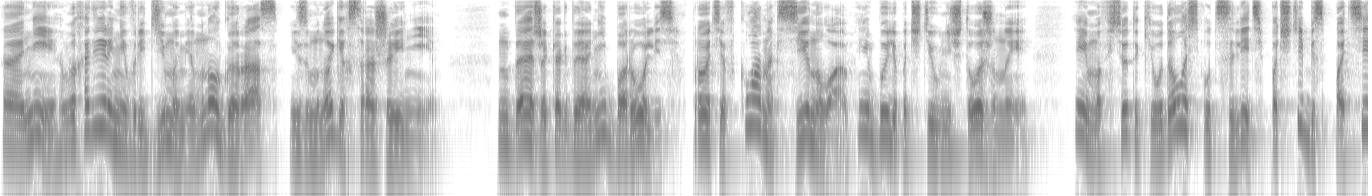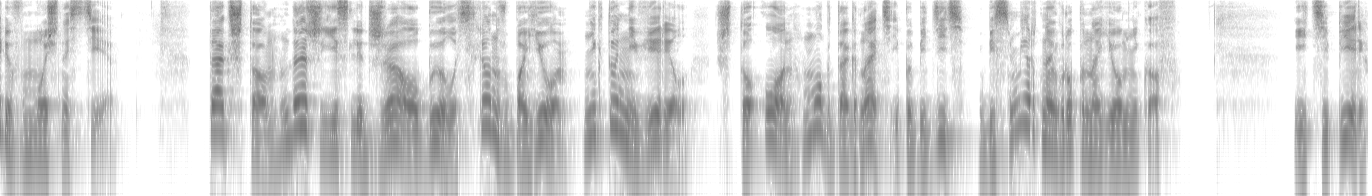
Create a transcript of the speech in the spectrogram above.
Они выходили невредимыми много раз из многих сражений. Даже когда они боролись против клана Ксинуа и были почти уничтожены – им все-таки удалось уцелеть почти без потерь в мощности. Так что, даже если Джао был силен в бою, никто не верил, что он мог догнать и победить бессмертную группу наемников. И теперь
